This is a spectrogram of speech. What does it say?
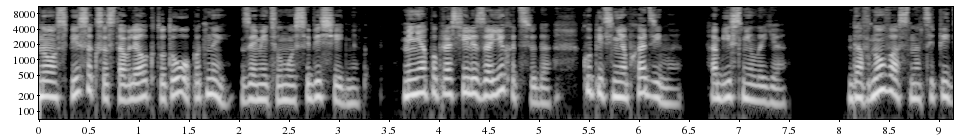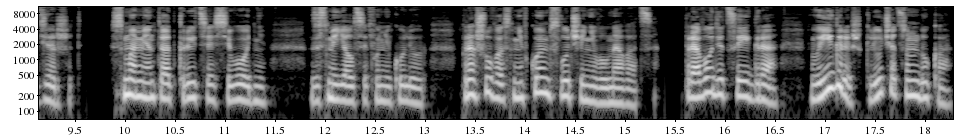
«Но список составлял кто-то опытный», — заметил мой собеседник. «Меня попросили заехать сюда, купить необходимое», — объяснила я. «Давно вас на цепи держат?» «С момента открытия сегодня», — засмеялся фуникулер. «Прошу вас ни в коем случае не волноваться. Проводится игра. Выиграешь — ключ от сундука.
